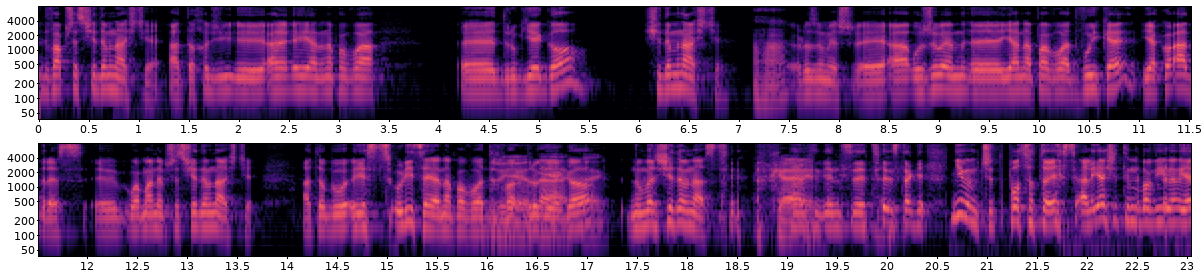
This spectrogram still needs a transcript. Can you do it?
2 y, przez 17, a to chodzi y, Aleja Jana Pawła y, 17. Aha. Rozumiesz? A użyłem Jana Pawła dwójkę jako adres łamane przez 17. A to było, jest ulica Jana Pawła II, tak, tak. numer 17. Okay. Więc to jest takie. Nie wiem, czy po co to jest, ale ja się tym bawiłem. Ja,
